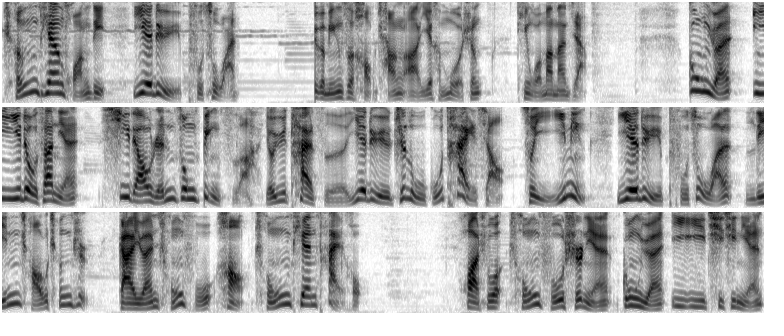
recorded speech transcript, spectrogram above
承天皇帝耶律朴素完。这个名字好长啊，也很陌生，听我慢慢讲。公元一一六三年，西辽仁宗病死啊，由于太子耶律直鲁古太小，所以一命耶律朴素完临朝称制。改元崇福，号崇天太后。话说崇福十年，公元一一七七年，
